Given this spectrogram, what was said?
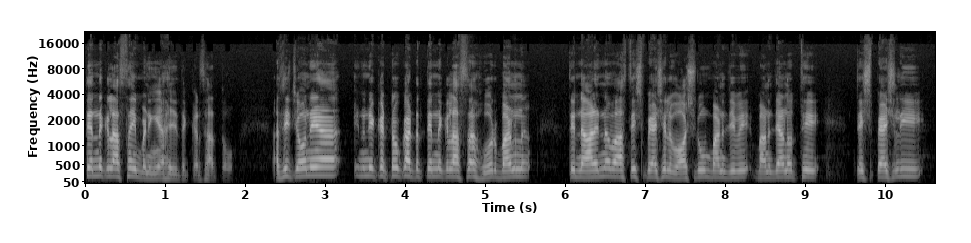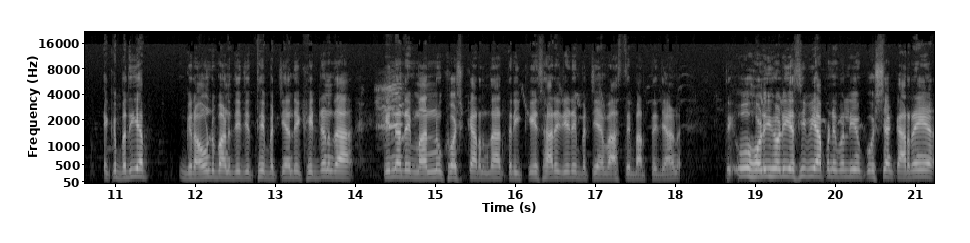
ਤਿੰਨ ਕਲਾਸਾਂ ਹੀ ਬਣੀਆਂ ਹਜੇ ਤੱਕ ਸਾਤੋਂ ਅਸੀਂ ਚਾਹੁੰਦੇ ਆ ਇਹਨਾਂ ਨੇ ਘੱਟੋ ਘੱਟ ਤਿੰਨ ਕਲਾਸਾਂ ਹੋਰ ਬਣਨ ਤੇ ਨਾਲ ਇਹਨਾਂ ਵਾਸਤੇ ਸਪੈਸ਼ਲ ਵਾਸ਼ਰੂਮ ਬਣ ਜਾਵੇ, ਬਣ ਜਾਣ ਉੱਥੇ ਤੇ ਸਪੈਸ਼ਲੀ ਇੱਕ ਵਧੀਆ ਗਰਾਊਂਡ ਬਣ ਜੇ ਜਿੱਥੇ ਬੱਚਿਆਂ ਦੇ ਖੇਡਣ ਦਾ, ਇਹਨਾਂ ਦੇ ਮਨ ਨੂੰ ਖੁਸ਼ ਕਰਨ ਦਾ ਤਰੀਕੇ ਸਾਰੇ ਜਿਹੜੇ ਬੱਚਿਆਂ ਵਾਸਤੇ ਵਰਤੇ ਜਾਣ। ਤੇ ਉਹ ਹੌਲੀ ਹੌਲੀ ਅਸੀਂ ਵੀ ਆਪਣੇ ਵੱਲੋਂ ਕੋਸ਼ਿਸ਼ਾਂ ਕਰ ਰਹੇ ਆ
